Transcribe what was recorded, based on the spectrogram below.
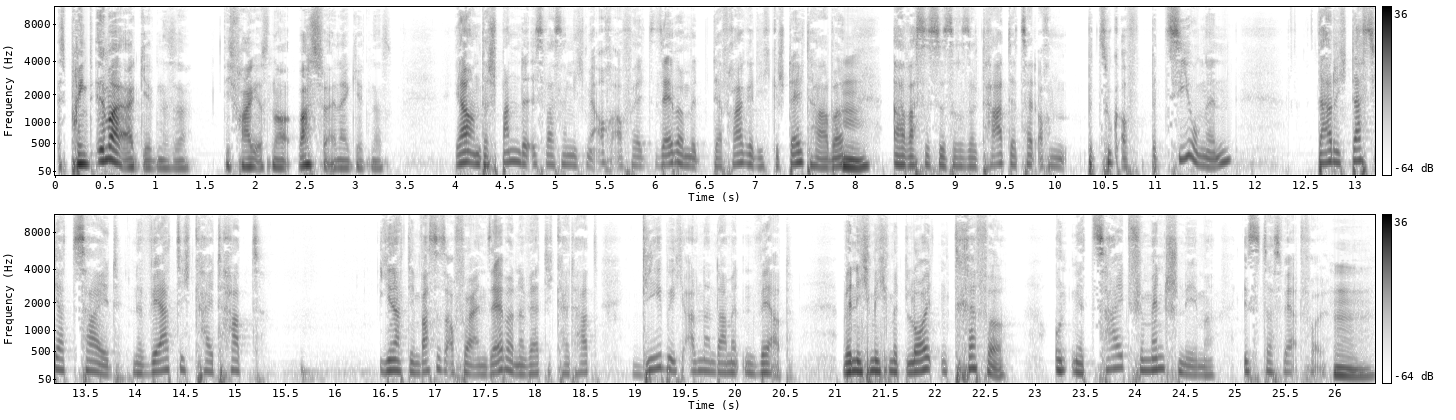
Es bringt immer Ergebnisse. Die Frage ist nur, was für ein Ergebnis. Ja, und das Spannende ist, was nämlich mir auch auffällt, selber mit der Frage, die ich gestellt habe, Mhm. äh, was ist das Resultat der Zeit auch in Bezug auf Beziehungen? Dadurch, dass ja Zeit eine Wertigkeit hat, je nachdem, was es auch für einen selber eine Wertigkeit hat, gebe ich anderen damit einen Wert. Wenn ich mich mit Leuten treffe und mir Zeit für Menschen nehme, ist das wertvoll. Hm.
